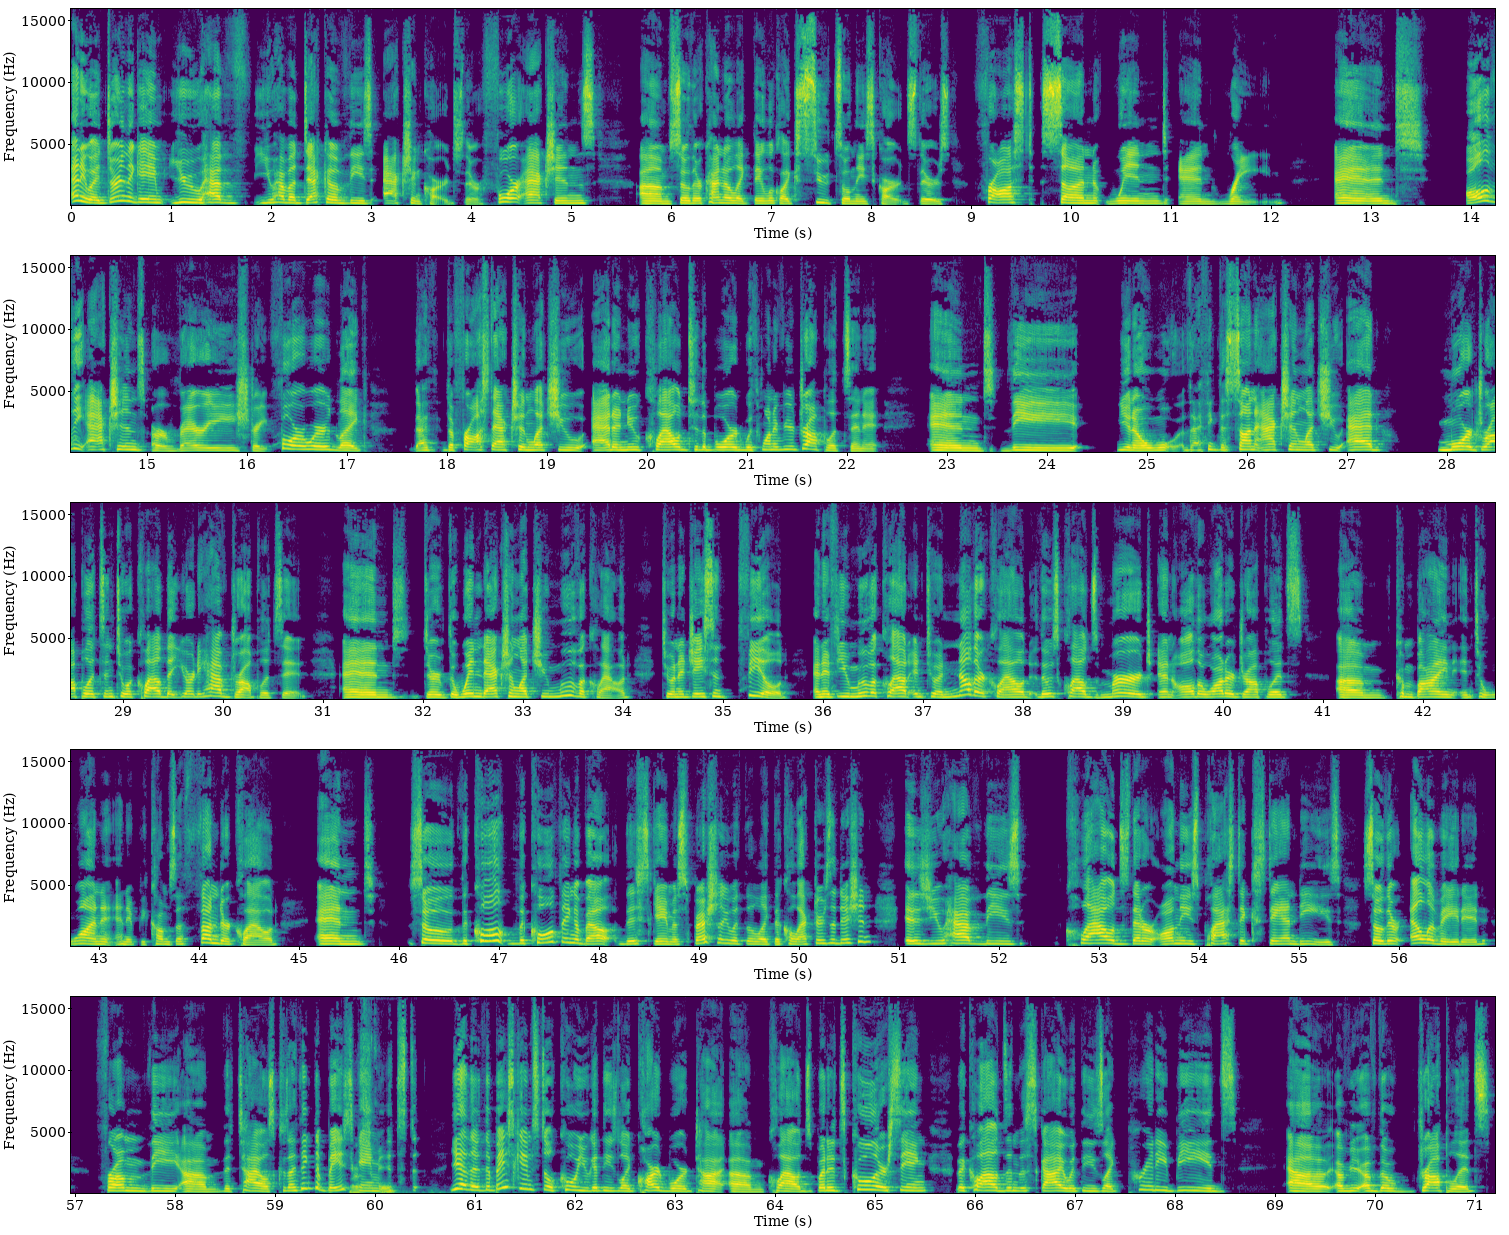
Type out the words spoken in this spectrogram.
anyway, during the game, you have you have a deck of these action cards. There are four actions. Um, so they're kind of like they look like suits on these cards. There's frost, sun, wind, and rain. And all of the actions are very straightforward. Like the frost action lets you add a new cloud to the board with one of your droplets in it. And the, you know, I think the sun action lets you add more droplets into a cloud that you already have droplets in. And the wind action lets you move a cloud to an adjacent field. And if you move a cloud into another cloud, those clouds merge and all the water droplets um, combine into one and it becomes a thunder cloud. And so the cool the cool thing about this game, especially with the like the collector's edition, is you have these clouds that are on these plastic standees. So they're elevated from the um the tiles because I think the base That's game cool. it's yeah the, the base game's still cool. You get these like cardboard um clouds, but it's cooler seeing the clouds in the sky with these like pretty beads uh of of the droplets.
